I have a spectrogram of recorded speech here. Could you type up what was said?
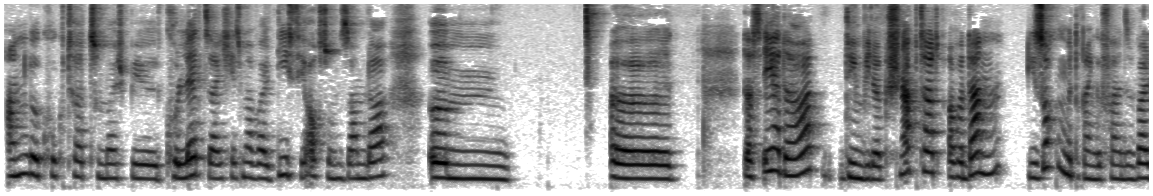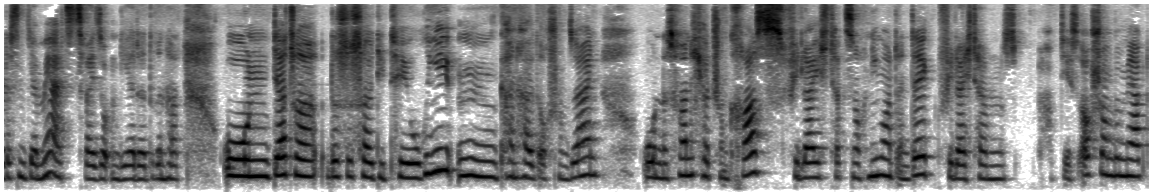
angeguckt hat, zum Beispiel Colette, sage ich jetzt mal, weil die ist ja auch so ein Sammler, ähm, äh, dass er da den wieder geschnappt hat, aber dann die Socken mit reingefallen sind, weil das sind ja mehr als zwei Socken, die er da drin hat. Und das ist halt die Theorie, hm, kann halt auch schon sein. Und das fand ich halt schon krass. Vielleicht hat es noch niemand entdeckt, vielleicht habt ihr es auch schon bemerkt.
